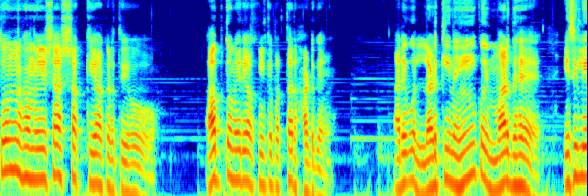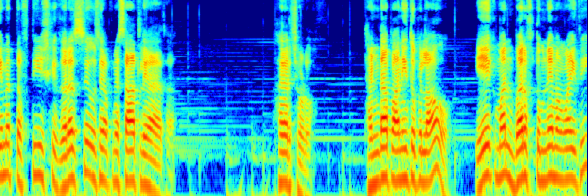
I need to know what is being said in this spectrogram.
तुम हमेशा शक किया करती हो। अब तो मेरी अक्ल के पत्थर हट गए। अरे वो लड़की नहीं कोई मर्द है। इसीलिए मैं तफ्तीश की गरज से उसे अपने साथ ले आया था। खैर छोड़ो। ठंडा पानी तो पिलाओ एक मन बर्फ़ तुमने मंगवाई थी।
